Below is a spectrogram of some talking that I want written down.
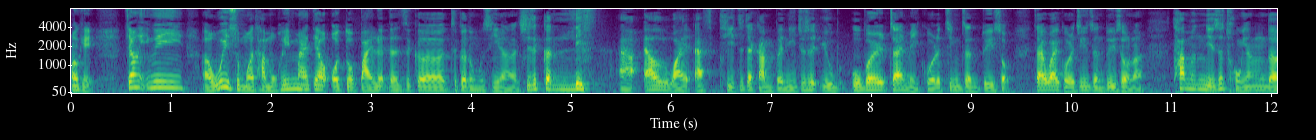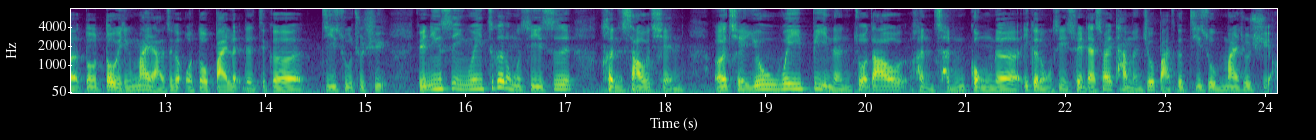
OK，这样因为呃为什么他们会卖掉 autopilot 的这个这个东西呢？其实跟 Lyft 啊，Lyft 这家 company 就是 Uber 在美国的竞争对手，在外国的竞争对手呢，他们也是同样的，都都已经卖了这个 autopilot 的这个技术出去。原因是因为这个东西是很烧钱，而且又未必能做到很成功的一个东西，所以所以他们就把这个技术卖出去啊。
